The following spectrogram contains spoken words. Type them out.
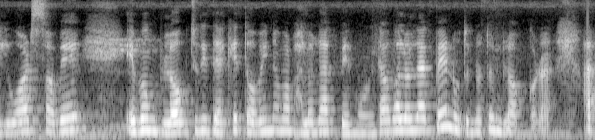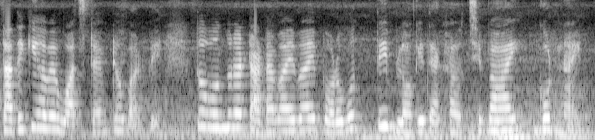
ভিউয়ার্স হবে এবং ব্লগ যদি দেখে, তবেই না আমার ভালো লাগবে, মনটাও ভালো লাগবে, নতুন নতুন ব্লগ করার। আর তাতে কি হবে ওয়াচ টাইমটাও বাড়বে। তো বন্ধুরা, টাটা বাই বাই পরবর্তী ব্লগে দেখা হচ্ছে। বাই গুড নাইট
